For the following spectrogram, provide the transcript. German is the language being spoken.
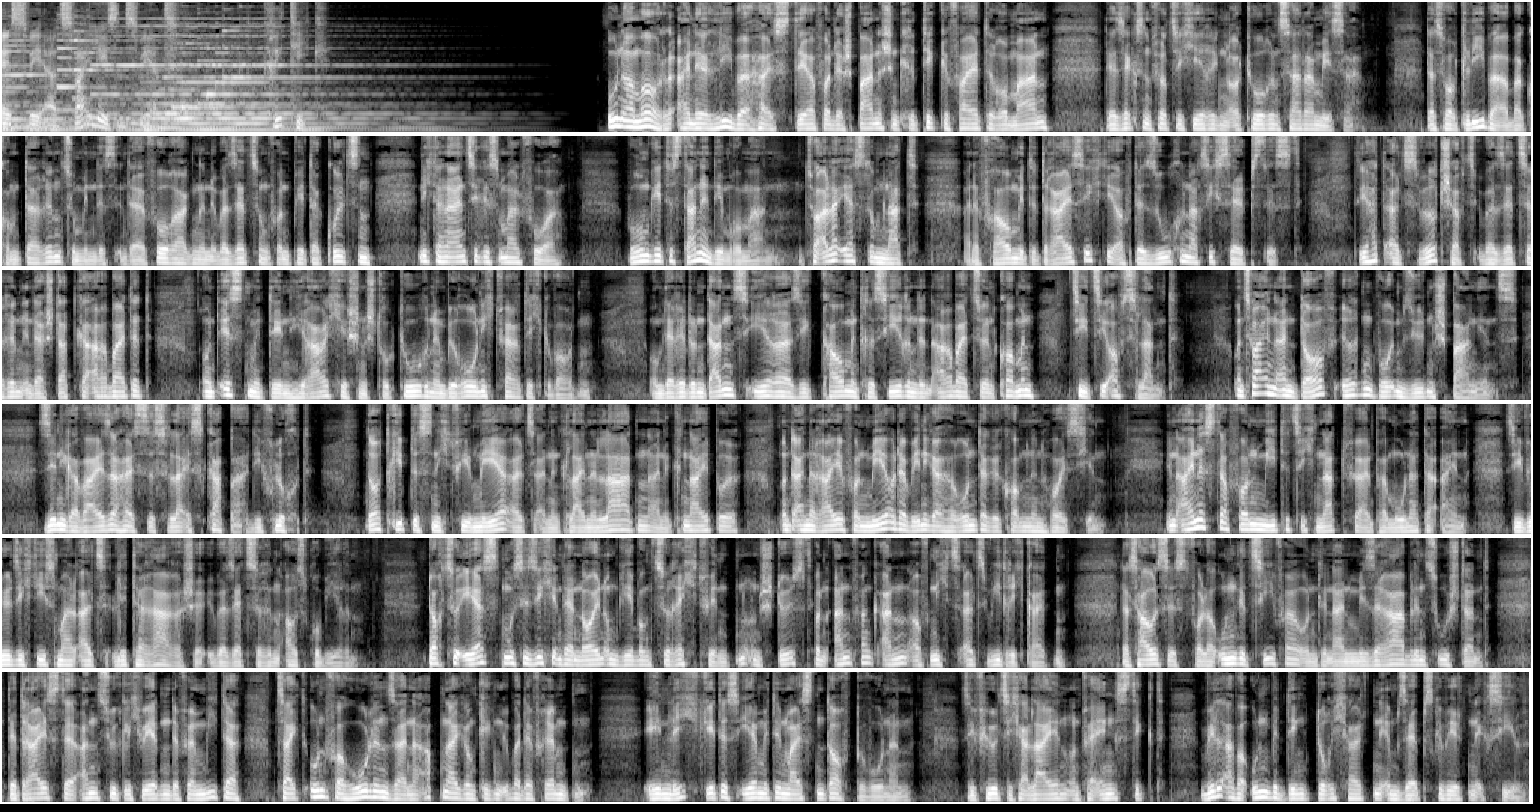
SWR 2 Lesenswert Kritik Un Amor, eine Liebe heißt der von der spanischen Kritik gefeierte Roman der 46-jährigen Autorin Sara Mesa. Das Wort Liebe aber kommt darin, zumindest in der hervorragenden Übersetzung von Peter Kulzen, nicht ein einziges Mal vor. Worum geht es dann in dem Roman? Zuallererst um Nat, eine Frau Mitte 30, die auf der Suche nach sich selbst ist. Sie hat als Wirtschaftsübersetzerin in der Stadt gearbeitet und ist mit den hierarchischen Strukturen im Büro nicht fertig geworden. Um der Redundanz ihrer sie kaum interessierenden Arbeit zu entkommen, zieht sie aufs Land. Und zwar in ein Dorf irgendwo im Süden Spaniens. Sinnigerweise heißt es La Escapa, die Flucht. Dort gibt es nicht viel mehr als einen kleinen Laden, eine Kneipe und eine Reihe von mehr oder weniger heruntergekommenen Häuschen. In eines davon mietet sich Nat für ein paar Monate ein. Sie will sich diesmal als literarische Übersetzerin ausprobieren. Doch zuerst muss sie sich in der neuen Umgebung zurechtfinden und stößt von Anfang an auf nichts als Widrigkeiten. Das Haus ist voller Ungeziefer und in einem miserablen Zustand. Der dreiste, anzüglich werdende Vermieter zeigt unverhohlen seine Abneigung gegenüber der Fremden. Ähnlich geht es ihr mit den meisten Dorfbewohnern. Sie fühlt sich allein und verängstigt, will aber unbedingt durchhalten im selbstgewählten Exil.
